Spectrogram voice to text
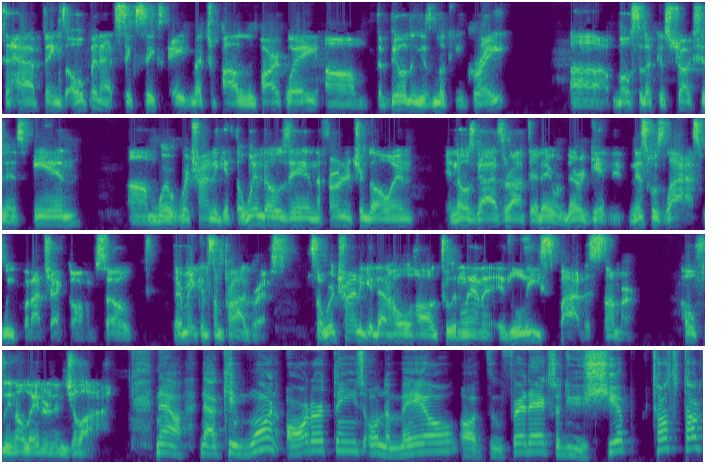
to have things open at 668 Metropolitan Parkway. Um, the building is looking great. Uh, most of the construction is in. Um, we're, we're trying to get the windows in, the furniture going, and those guys are out there. They were they were getting it. And this was last week when I checked on them, so they're making some progress. So we're trying to get that whole hog to Atlanta at least by the summer. Hopefully, no later than July. Now, now, can one order things on the mail or through FedEx, or do you ship? Talk, talk,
